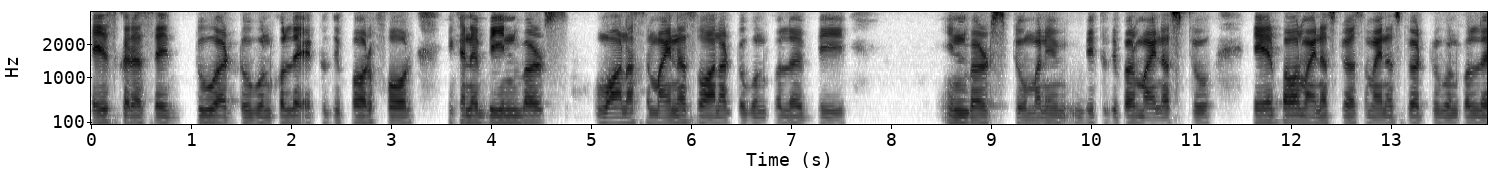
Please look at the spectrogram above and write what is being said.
এ স্কোয়ার আছে টু আর টু গুণ করলে a to the power four এখানে বি ইনভার্স ওয়ান আছে মাইনাস ওয়ান আর টু গুণ করলে বি ইনভার্স টু মানে b to the power minus two এর পাওয়ার মাইনাস টু আছে মাইনাস টু আর টু গুণ করলে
